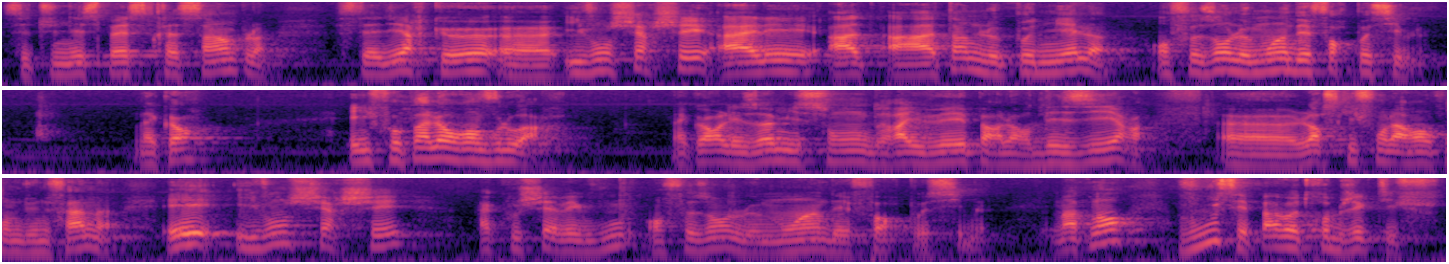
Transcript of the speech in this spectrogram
C'est une espèce très simple, c'est-à-dire qu'ils euh, vont chercher à aller à, atteindre le pot de miel en faisant le moins d'efforts possible. D'accord? Et il ne faut pas leur en vouloir. D'accord? Les hommes, ils sont drivés par leur désir euh, lorsqu'ils font la rencontre d'une femme et ils vont chercher à coucher avec vous en faisant le moins d'efforts possible. Maintenant, vous, ce n'est pas votre objectif.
